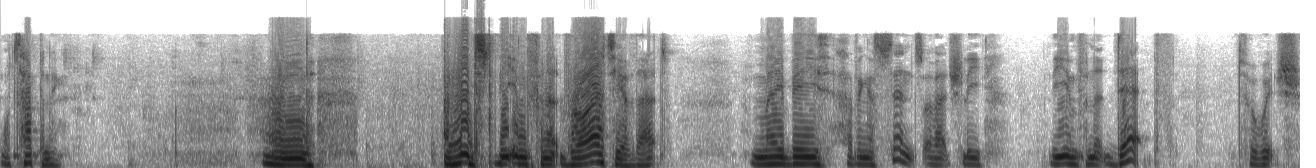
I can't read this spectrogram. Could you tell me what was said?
what's happening. And amidst the infinite variety of that, maybe having a sense of actually the infinite depth to which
